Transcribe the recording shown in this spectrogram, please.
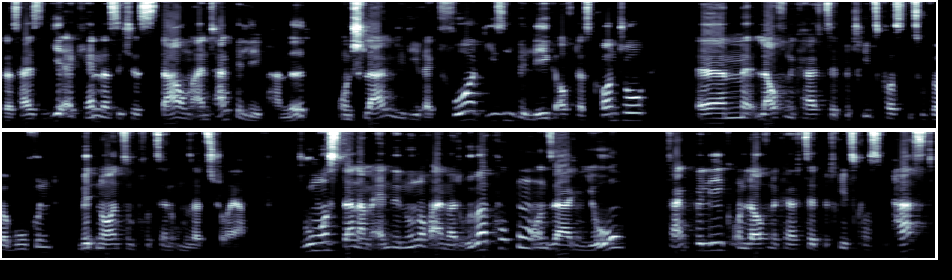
Das heißt, wir erkennen, dass sich es da um einen Tankbeleg handelt und schlagen dir direkt vor, diesen Beleg auf das Konto ähm, laufende Kfz-Betriebskosten zu verbuchen mit 19% Umsatzsteuer. Du musst dann am Ende nur noch einmal drüber gucken und sagen, jo, Tankbeleg und laufende Kfz-Betriebskosten passt,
